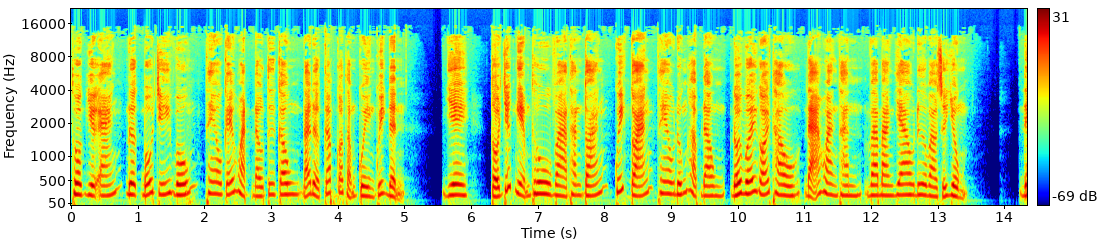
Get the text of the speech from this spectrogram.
thuộc dự án được bố trí vốn theo kế hoạch đầu tư công đã được cấp có thẩm quyền quyết định. D. Tổ chức nghiệm thu và thanh toán, quyết toán theo đúng hợp đồng đối với gói thầu đã hoàn thành và bàn giao đưa vào sử dụng. D.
